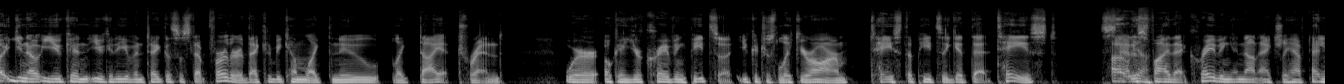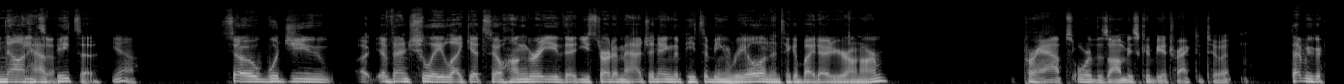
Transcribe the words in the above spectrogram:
Uh, you know, you can you could even take this a step further. That could become like the new like diet trend, where okay, you're craving pizza. You could just lick your arm, taste the pizza, get that taste, Oh, yeah. satisfy that craving, and not actually have to And eat not pizza. have pizza. Yeah. So, would you Uh, eventually like get so hungry that you start imagining the pizza being real and then take a bite out of your own arm? Perhaps, or the zombies could be attracted to it. That'd be great.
